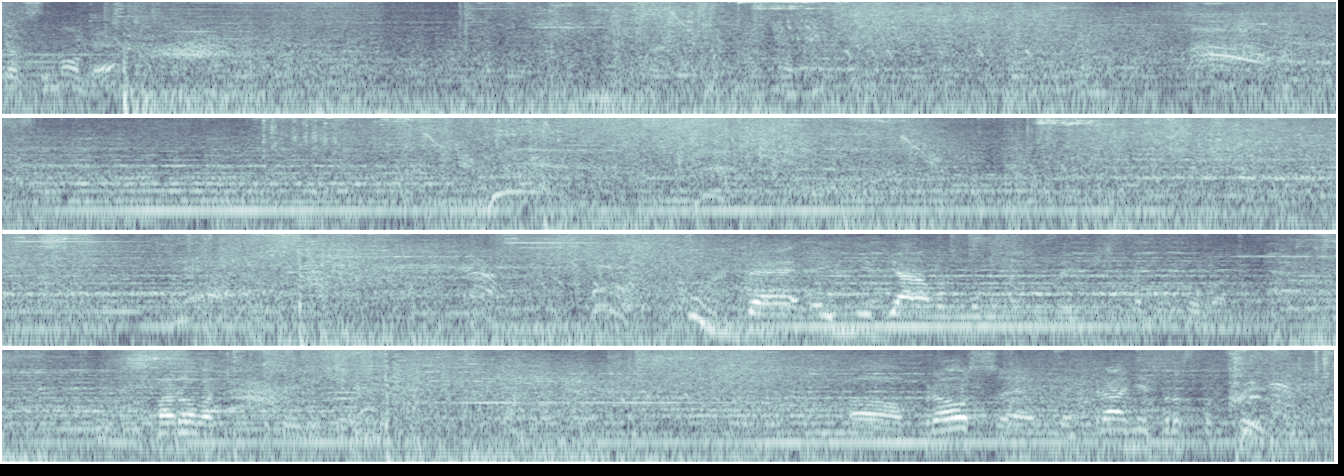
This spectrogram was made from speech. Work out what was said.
ciosy mogę. Kurde, ej, nie wiara, to mogę takie zajebiście zablokować. To jest sparować. O, proszę, centralnie prosto pysk.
